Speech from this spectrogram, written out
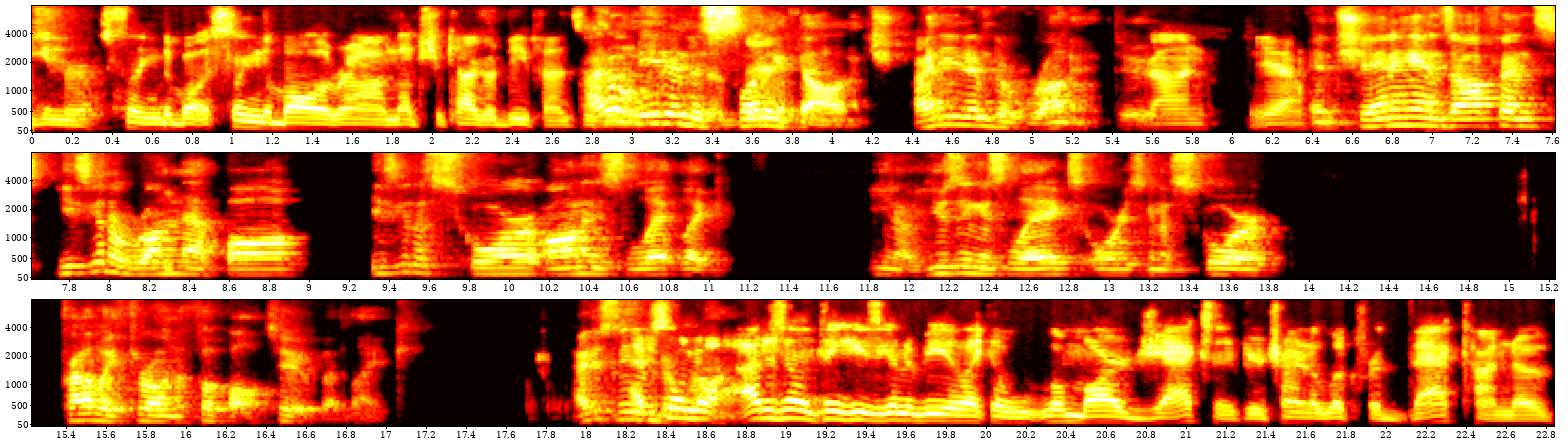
he can true. sling the ball sling the ball around, that Chicago defense. I don't a- need him to sling it that much. I need him to run it, dude. Run. Yeah. And Shanahan's offense, he's gonna run that ball. He's gonna score on his leg, like, you know, using his legs, or he's gonna score. Probably throwing the football too, but like, I just I just don't know. I just don't think he's going to be like a Lamar Jackson if you're trying to look for that kind of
